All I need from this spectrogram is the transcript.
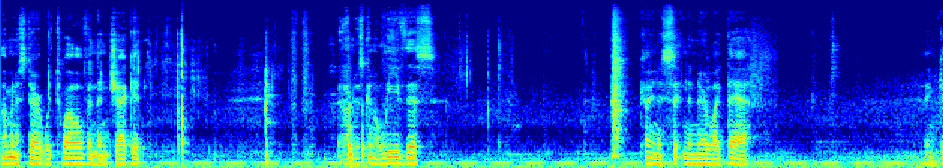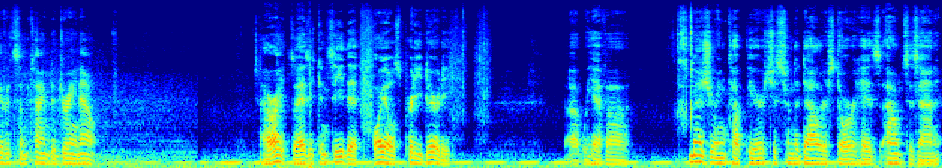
I'm going to start with 12 and then check it. I'm just going to leave this kind of sitting in there like that and give it some time to drain out. Alright, so as you can see that oil is pretty dirty. Uh, we have a measuring cup here, it's just from the dollar store, it has ounces on it.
